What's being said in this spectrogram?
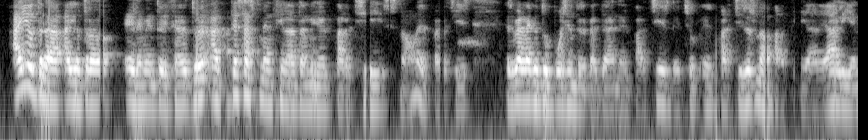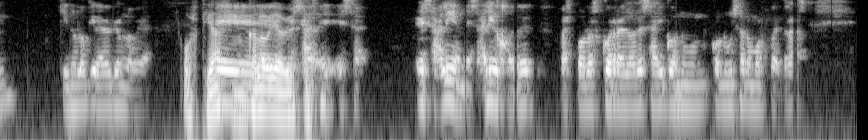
Hay, otra, hay otro elemento adicional. antes has mencionado también el parchís, ¿no? El parchís. Es verdad que tú puedes interpretar en el parchís. De hecho, el parchís es una partida de Alien. Quien no lo quiera ver, que no lo vea. Hostias, nunca lo había visto. Es, es, Alien, es Alien, joder. Vas por los corredores ahí con un, con un xenomorfo detrás.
